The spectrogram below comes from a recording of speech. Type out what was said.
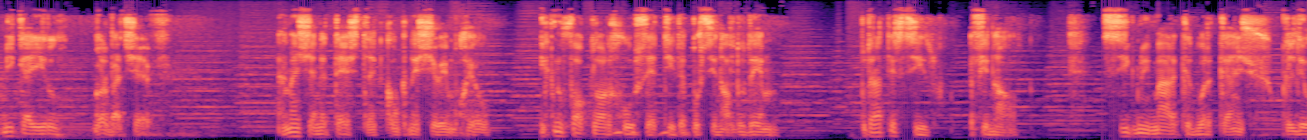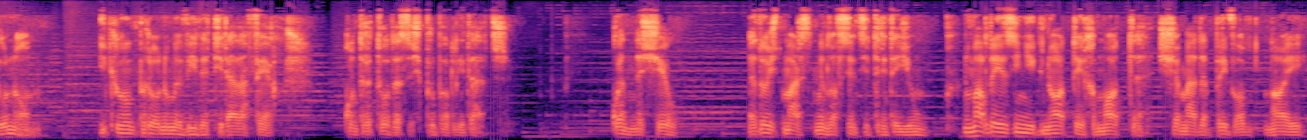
Mikhail Gorbachev. A mancha na testa com que nasceu e morreu, e que no folclore russo é tida por sinal do demo, poderá ter sido, afinal, signo e marca do arcanjo que lhe deu o nome e que o amparou numa vida tirada a ferros, contra todas as probabilidades. Quando nasceu, a 2 de março de 1931, numa aldeiazinha ignota e remota chamada Privolnoi,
